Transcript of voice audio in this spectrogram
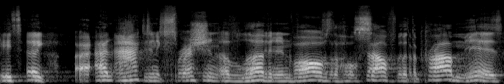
it's a, an act, an expression of love. It involves the whole self. But the problem is,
